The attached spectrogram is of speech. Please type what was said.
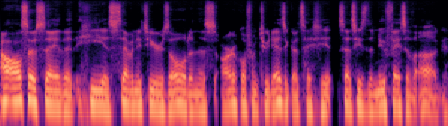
I'll also say that he is 72 years old, and this article from two days ago says, he, says he's the new face of UGG.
